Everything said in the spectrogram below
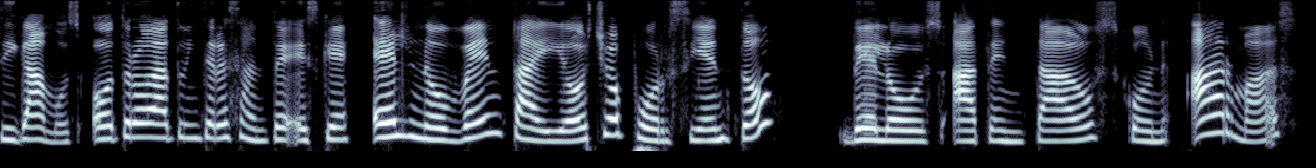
Digamos, otro dato interesante es que el 98% de los atentados con armas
